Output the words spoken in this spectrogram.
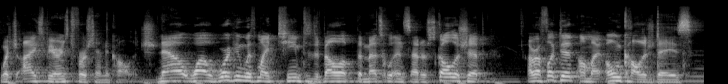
which I experienced firsthand in college. Now, while working with my team to develop the Med School Insider Scholarship, I reflected on my own college days,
